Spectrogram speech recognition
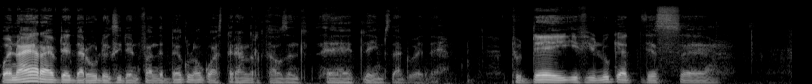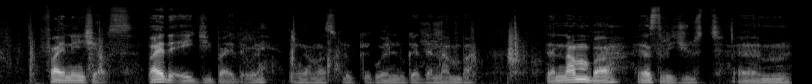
When I arrived at the road accident fund, the backlog was 300,000 uh, claims that were there. Today, if you look at this uh, financials by the AG, by the way, I think I must look go and look at the number the number has reduced. Um,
